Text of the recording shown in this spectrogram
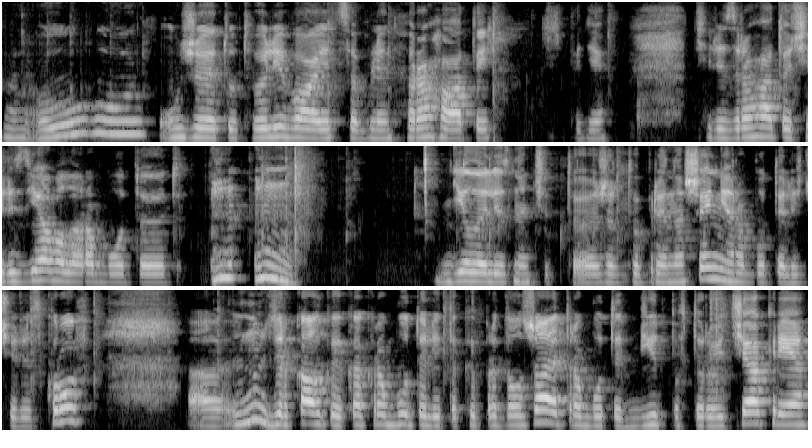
У, уже тут выливается, блин, рогатый. Господи, через рогатого, через дьявола работают. Делали, значит, э, жертвоприношения, работали через кровь. А, Ну, зеркалкой как работали, так и продолжают работать. Бьют по второй чакре.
